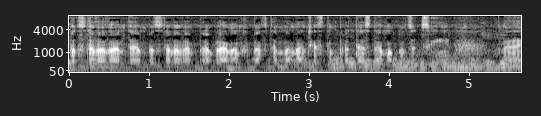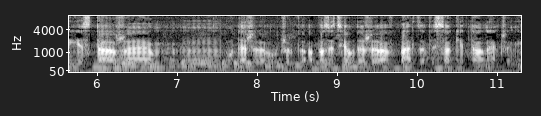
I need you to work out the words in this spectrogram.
podstawowym, tym, podstawowym problemem chyba w tym momencie z tym protestem opozycji y, jest to, że mm, uderzy, opozycja uderzyła w bardzo wysokie tony, czyli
